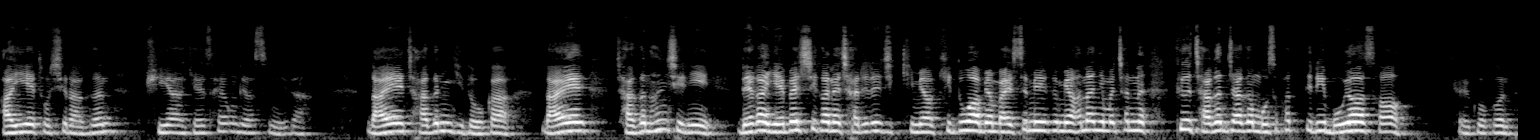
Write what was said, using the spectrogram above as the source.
아이의 도시락은 귀하게 사용되었습니다. 나의 작은 기도가 나의 작은 헌신이 내가 예배 시간에 자리를 지키며 기도하며 말씀 읽으며 하나님을 찾는 그 작은 작은 모습들이 모여서 결국은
